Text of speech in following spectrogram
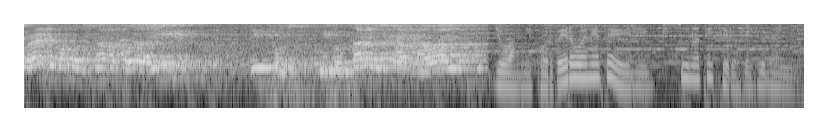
franco-macorizana pueda ir disfrutar del carnaval. Giovanni Cordero, NTN, su noticiero regional.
